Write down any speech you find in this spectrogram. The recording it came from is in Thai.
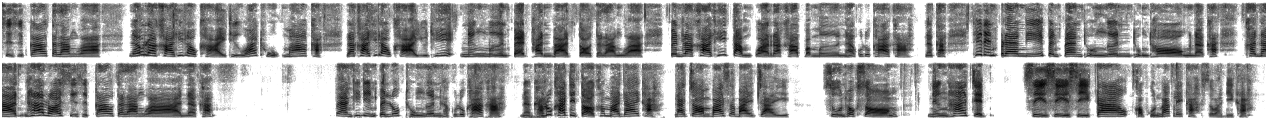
549 ตารางวา แล้วราคาที่เราขายถือว่าถูกมากค่ะ ราคาที่เราขายอยู่ที่ 18,000 บาทต่อตารางวา เป็นราคาที่ต่ำกว่าราคาประเมินนะคะคุณลูกค้าค่ะนะคะ ที่ดินแปลงนี้เป็นแปลงถุงเงินถุงทองนะคะ ขนาด 549 ตารางวานะคะแปลงที่ดินเป็นรูปถุงเงินค่ะ คุณลูกค้าค่ะนะคะลูกค้าติดต่อเข้ามาได้ค่ะ หน้าจอมบ้านสบายใจ 062 157 4449 ขอบคุณมากเลยค่ะ สวัสดีค่ะ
